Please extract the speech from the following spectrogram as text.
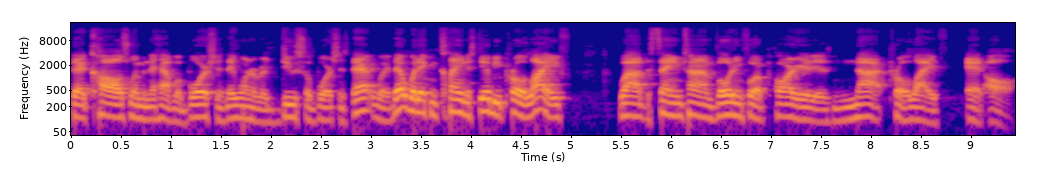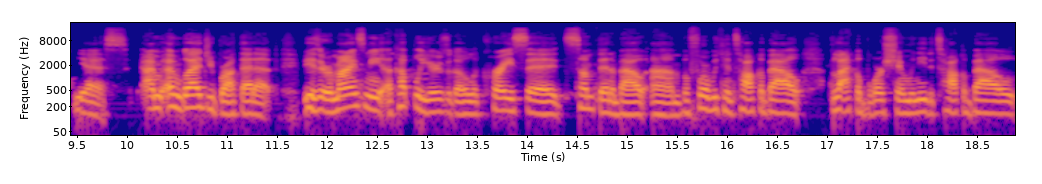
that cause women to have abortions. They want to reduce abortions that way. That way they can claim to still be pro life while at the same time voting for a party that is not pro life at all. Yes. I'm, I'm glad you brought that up because it reminds me a couple years ago, Lecrae said something about um, before we can talk about Black abortion, we need to talk about,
